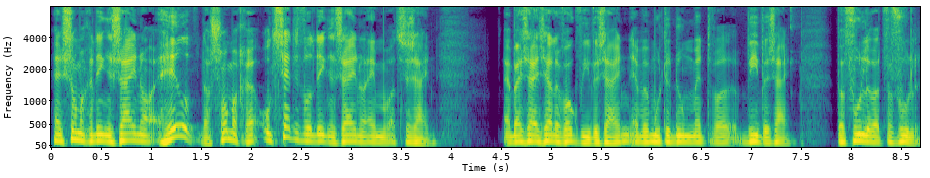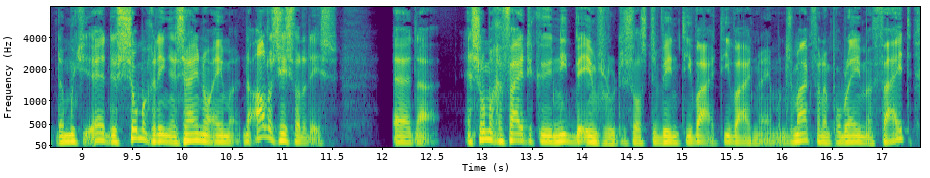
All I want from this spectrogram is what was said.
En sommige dingen zijn nou heel, nou sommige, ontzettend veel dingen zijn nou eenmaal wat ze zijn. En wij zijn zelf ook wie we zijn. En we moeten doen met wie we zijn. We voelen wat we voelen. Dan moet je, dus sommige dingen zijn nou eenmaal. Nou, alles is wat het is. Uh, nou, en sommige feiten kun je niet beïnvloeden. Zoals de wind die waait. Die waait nou eenmaal. Dus maak van een probleem een feit.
